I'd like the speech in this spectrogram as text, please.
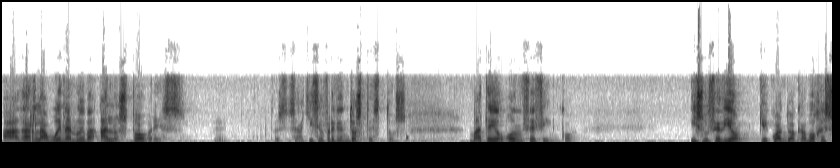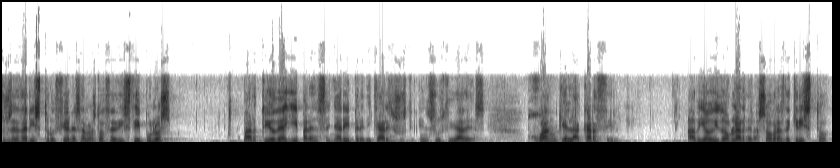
a dar la buena nueva a los pobres. ¿eh? Entonces aquí se ofrecen dos textos. Mateo 11:5. Y sucedió que cuando acabó Jesús de dar instrucciones a los doce discípulos, partió de allí para enseñar y predicar en sus, ciudades. Juan, que en la cárcel había oído hablar de las obras de Cristo,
